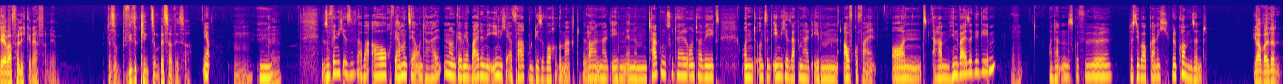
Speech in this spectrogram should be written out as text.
der war völlig genervt von dem. Das so, wieso klingt so ein Besserwisser? Ja. Mhm. Mhm. Okay. So finde ich ist es aber auch, wir haben uns ja unterhalten und wir haben ja beide eine ähnliche Erfahrung diese Woche gemacht. Wir Mhm. waren halt eben in einem Tagungshotel unterwegs und uns sind ähnliche Sachen halt eben aufgefallen und haben Hinweise gegeben Mhm. und hatten das Gefühl, dass sie überhaupt gar nicht willkommen sind. Ja, weil dann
